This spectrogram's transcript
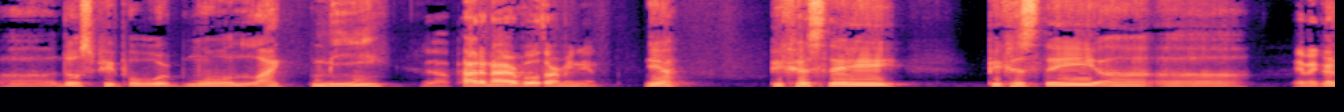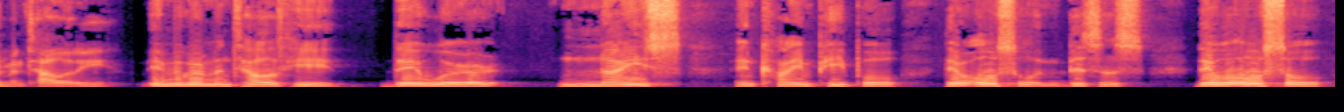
uh, those people were more like me. Yeah, Pat and I are both Armenian. Yeah, because they because they uh, uh, Immigrant mentality. immigrant mentality. They were nice and kind people. They were also in business. They were also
